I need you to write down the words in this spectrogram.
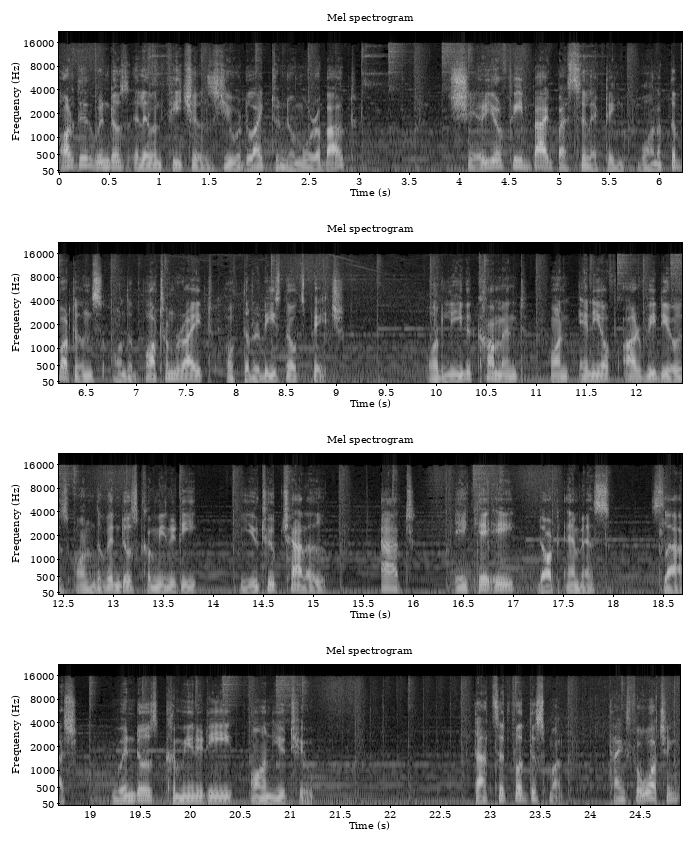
Are there Windows 11 features you would like to know more about? Share your feedback by selecting one of the buttons on the bottom right of the release notes page or leave a comment on any of our videos on the Windows Community YouTube channel at aka.ms slash Windows community on YouTube. That's it for this month. Thanks for watching.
